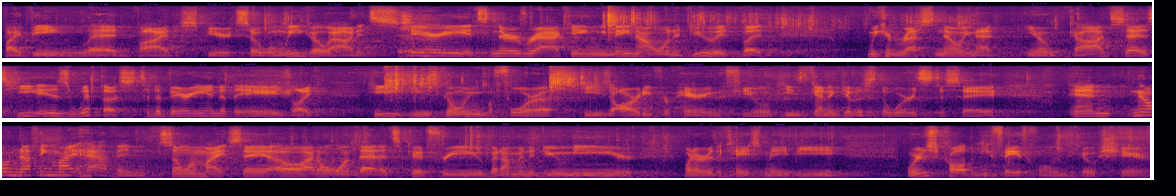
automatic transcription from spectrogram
by being led by the Spirit. So when we go out, it's scary, it's nerve wracking, we may not want to do it, but we can rest knowing that, you know, God says He is with us to the very end of the age. Like, he, he's going before us. He's already preparing the field. He's going to give us the words to say. And you know, nothing might happen. Someone might say, Oh, I don't want that. That's good for you, but I'm going to do me, or whatever the case may be. We're just called to be faithful and to go share.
